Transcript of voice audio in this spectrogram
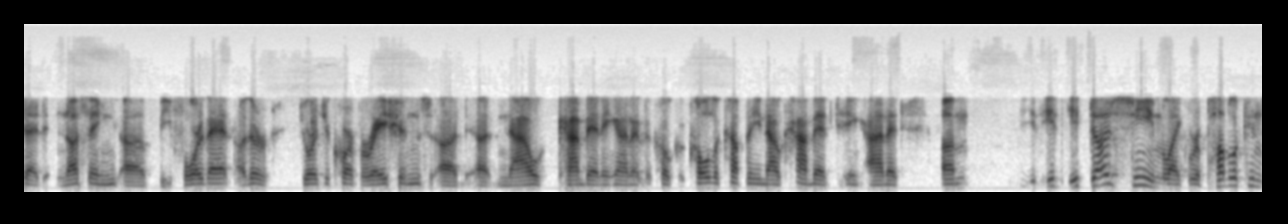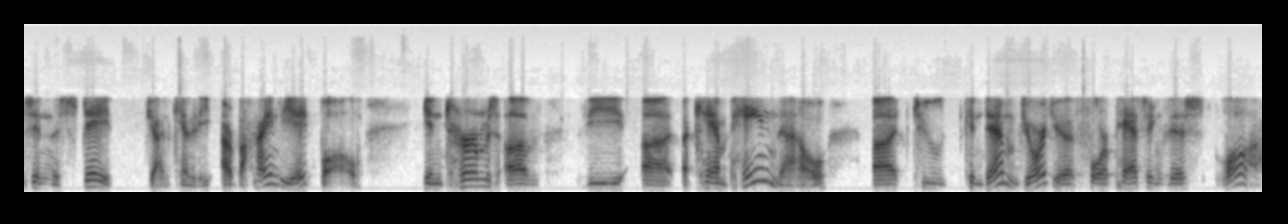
said nothing uh, before that. Other Georgia corporations uh, uh, now commenting on it. The Coca-Cola company now commenting on it. Um, it, it, it does seem like Republicans in the state, John Kennedy, are behind the eight ball in terms of the uh, a campaign now uh, to condemn Georgia for passing this law.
